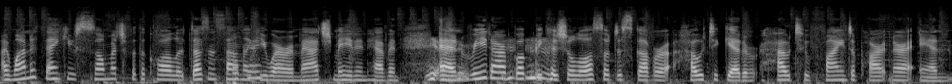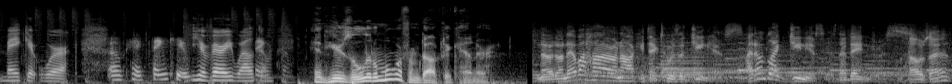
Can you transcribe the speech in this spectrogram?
I want to thank you so much for the call. It doesn't sound okay. like you are a match made in heaven. Yeah. And read our book because you'll also discover how to get a, how to find a partner and make it work. Okay, thank you. You're very welcome. Thanks. And here's a little more from Dr. Kenner. No, don't ever hire an architect who is a genius. I don't like geniuses. They're dangerous. How's that?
